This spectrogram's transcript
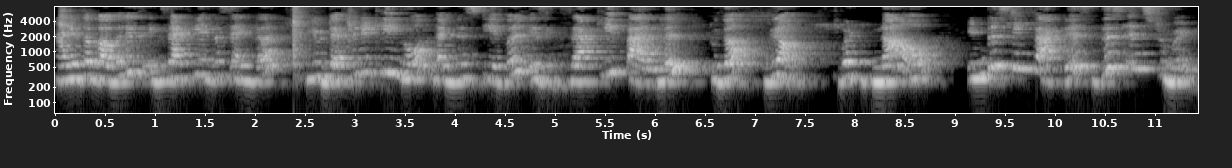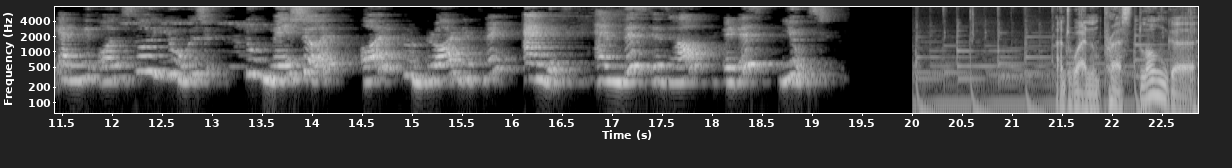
and if the bubble is exactly at the center, you definitely know that this table is exactly parallel to the ground. But now, interesting fact is this instrument can be also used to measure or to draw different angles and this is how it is used. and when pressed longer,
